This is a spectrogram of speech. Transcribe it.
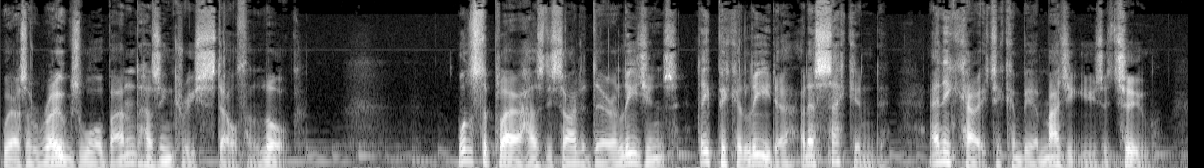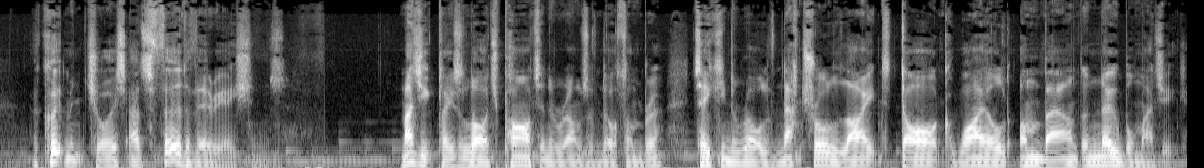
whereas a rogue's warband has increased stealth and luck. Once the player has decided their allegiance, they pick a leader and a second, any character can be a magic user too. Equipment choice adds further variations. Magic plays a large part in the realms of Northymbra, taking the role of natural, light, dark, wild, unbound, and noble magic.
